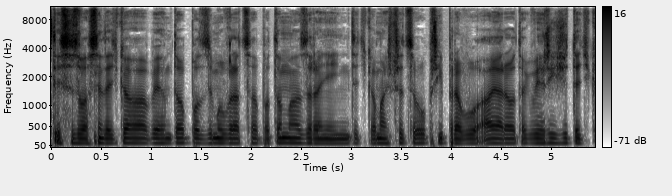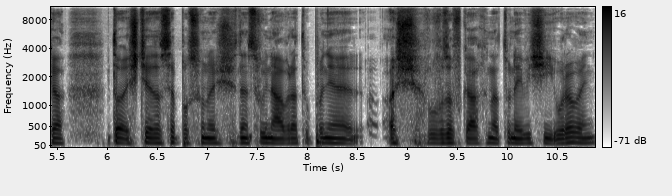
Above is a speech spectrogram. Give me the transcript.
Ty jsi vlastně teďka během toho podzimu vracel potom zranění, teďka máš před sebou přípravu a jaro, tak věříš, že teďka to ještě zase posuneš ten svůj návrat úplně až v vozovkách na tu nejvyšší úroveň?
